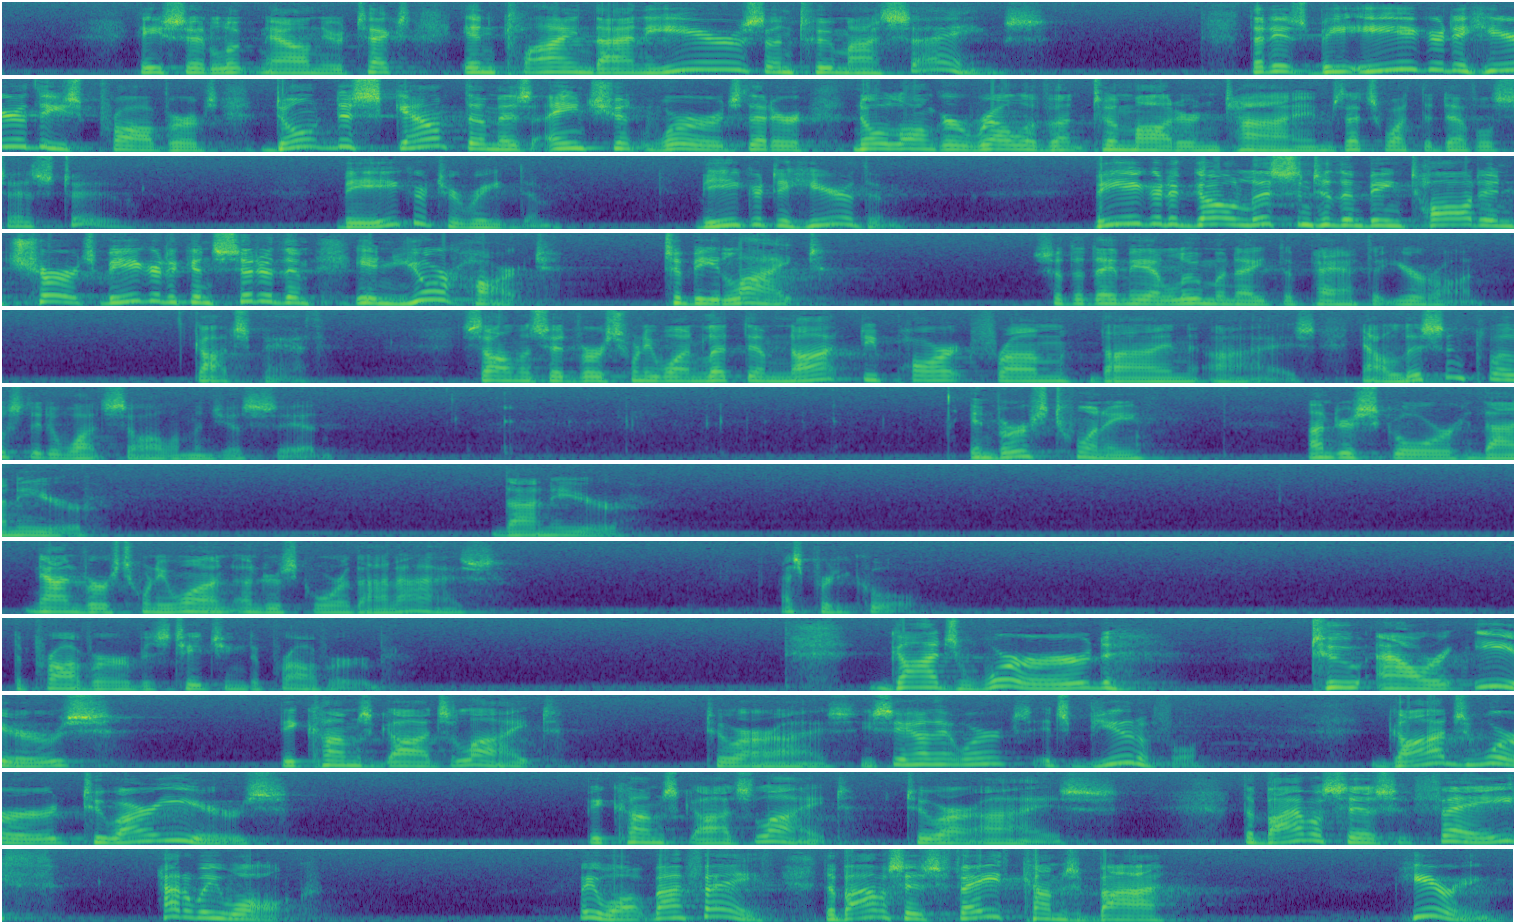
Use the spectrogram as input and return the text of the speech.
He said, Look now in your text, incline thine ears unto my sayings. That is, be eager to hear these proverbs. Don't discount them as ancient words that are no longer relevant to modern times. That's what the devil says too. Be eager to read them, be eager to hear them. Be eager to go listen to them being taught in church. Be eager to consider them in your heart to be light so that they may illuminate the path that you're on. God's path. Solomon said, verse 21, let them not depart from thine eyes. Now listen closely to what Solomon just said. In verse 20, underscore thine ear. Thine ear. Now in verse 21, underscore thine eyes. That's pretty cool. The proverb is teaching the proverb. God's word to our ears becomes God's light to our eyes. You see how that works? It's beautiful. God's word to our ears becomes God's light to our eyes. The Bible says faith, how do we walk? We walk by faith. The Bible says faith comes by hearing,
